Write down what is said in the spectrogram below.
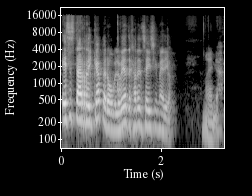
Esa está rica, pero lo hubieras dejado en seis y medio. Venga.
